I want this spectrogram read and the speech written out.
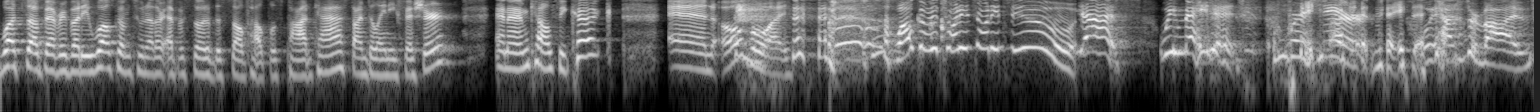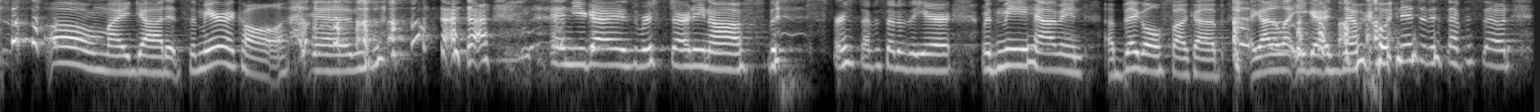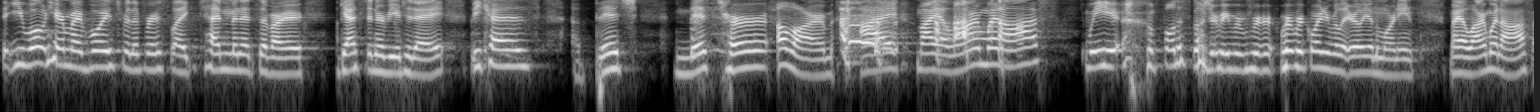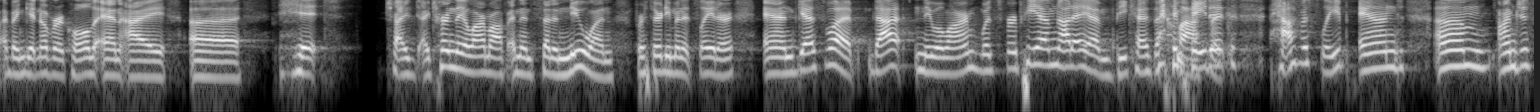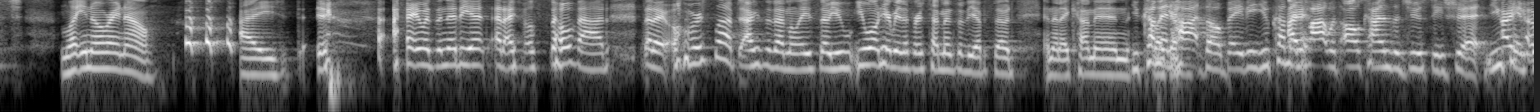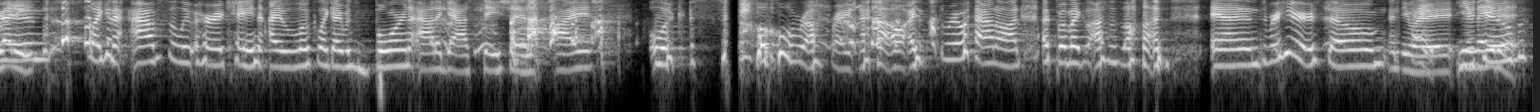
What's up, everybody? Welcome to another episode of the Self Helpless Podcast. I'm Delanie Fischer. And I'm Kelsey Cook. And oh boy, Welcome to 2022. yes, we made it. We're We here. made it. We have survived. Oh my god, it's a miracle. And and you guys, we're starting off first episode of the year with me having a big old fuck up. I got to let you guys know going into this episode that you won't hear my voice for the first like 10 minutes of our guest interview today because a bitch missed her alarm. I my alarm went off. We full disclosure, we were, we're, we're recording really early in the morning. My alarm went off. I've been getting over a cold, and I uh, hit. Tried, I turned the alarm off and then set a new one for 30 minutes later. And guess what? That new alarm was for PM, not AM, because I made it half asleep. And um, I'm just I'm letting you know right now. I I was an idiot and I feel so bad that I overslept accidentally. So you you won't hear me the first 10 minutes of the episode and then I come in You come like in a- hot though, baby. You come in I- hot with all kinds of juicy shit. You came ready. in like an absolute hurricane. I look like I was born at a gas station. I look so rough right now. I threw a hat on. I put my glasses on, and we're here. So anyway, Hey, you YouTube.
